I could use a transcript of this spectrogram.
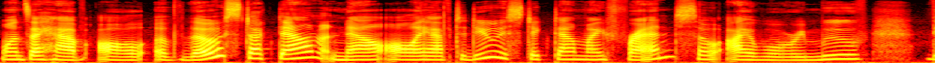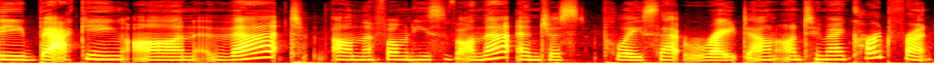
Once I have all of those stuck down, now all I have to do is stick down my friend. So I will remove the backing on that, on the foam adhesive on that, and just place that right down onto my card front.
